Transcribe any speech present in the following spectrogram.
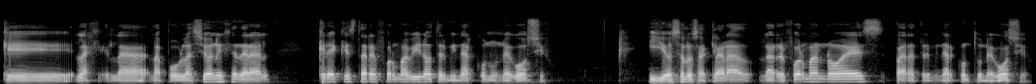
que la población en general cree que esta reforma vino a terminar con un negocio. Y yo se los he aclarado, la reforma no es para terminar con tu negocio.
